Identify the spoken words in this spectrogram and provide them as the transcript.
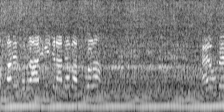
ਆਪਾਂ ਨੇ ਸਵਰਾਜ ਵੀ ਚਲਾਦਾ ਬਾਪੂ ਵਾਲਾ। ਖੈਰੋਂ ਤੇ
